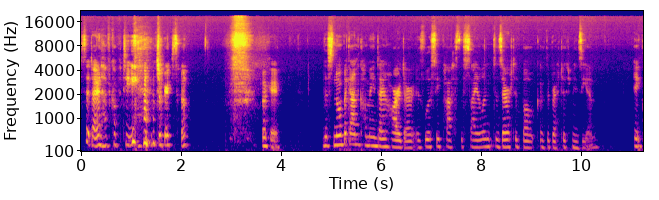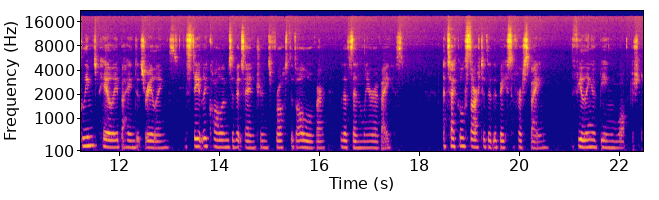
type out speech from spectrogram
Sit down, have a cup of tea, enjoy yourself. Okay. The snow began coming down harder as Lucy passed the silent, deserted bulk of the British Museum. It gleamed palely behind its railings, the stately columns of its entrance frosted all over with a thin layer of ice. A tickle started at the base of her spine, the feeling of being watched.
